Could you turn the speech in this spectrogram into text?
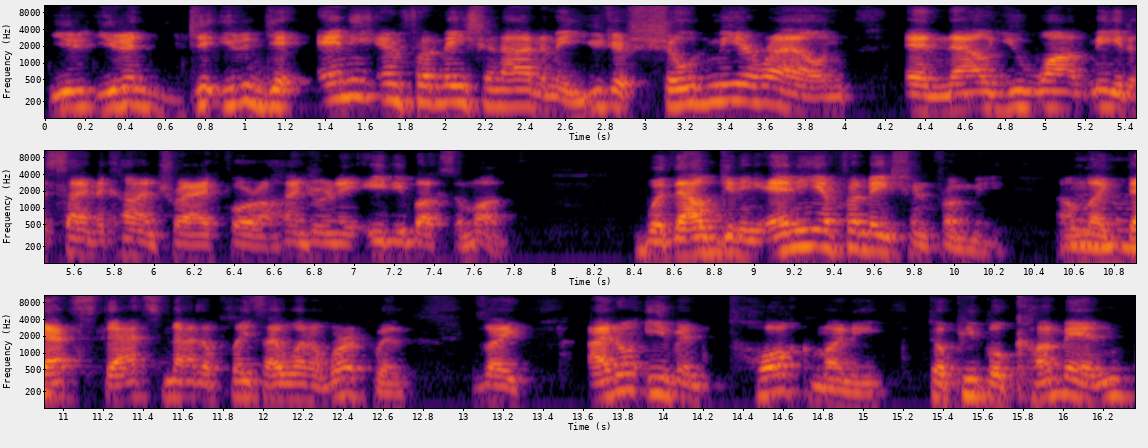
You you didn't get you didn't get any information out of me. You just showed me around and now you want me to sign a contract for 180 bucks a month without getting any information from me. I'm like Mhm. that's that's not a place i want to work with. It's like i don't even talk money till people come in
